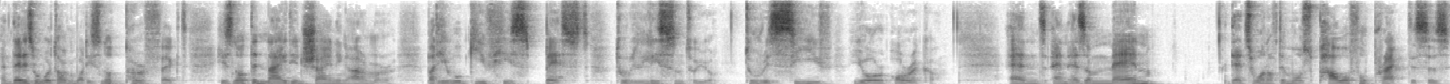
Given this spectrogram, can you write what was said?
And that is what we're talking about. He's not perfect. He's not the knight in shining armor but he will give his best to listen to you to receive your oracle. And, and as a man, that's one of the most powerful practices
